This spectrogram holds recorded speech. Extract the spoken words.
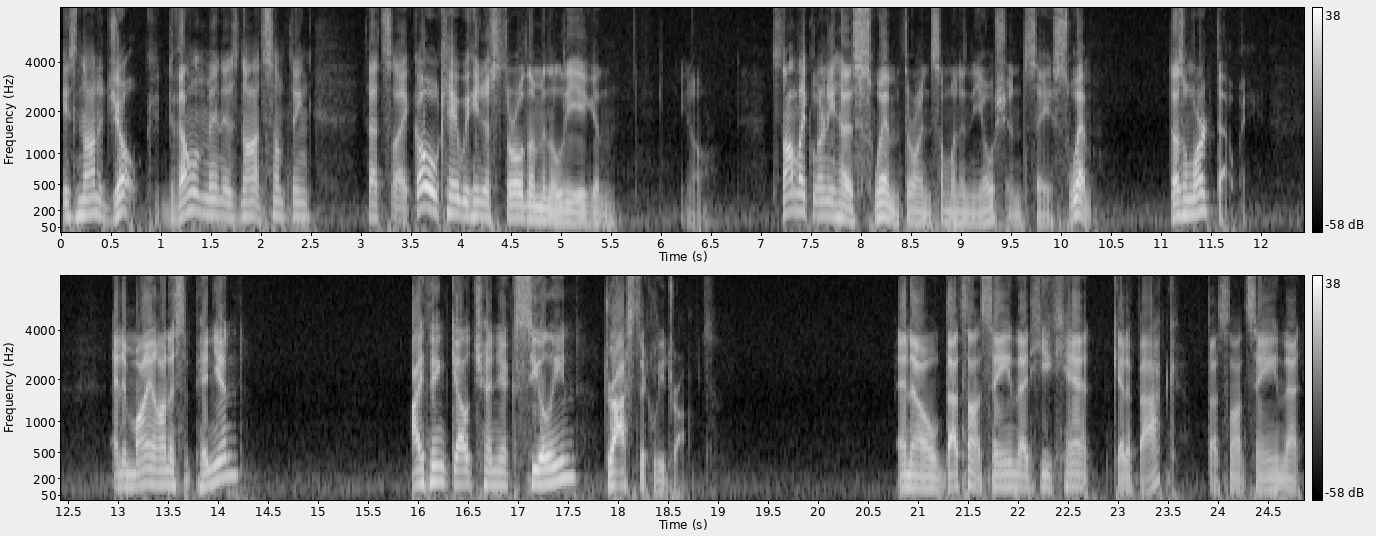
is not a joke. Development is not something that's like, oh, okay, we can just throw them in the league and, you know, it's not like learning how to swim, throwing someone in the ocean, say, swim. It Doesn't work that way. And in my honest opinion, I think Galchenyuk's ceiling drastically dropped. And now that's not saying that he can't get it back. That's not saying that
